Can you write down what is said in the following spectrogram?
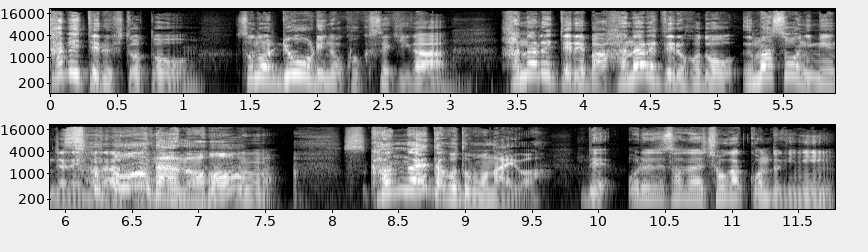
食べてる人と、ん。その料理の国籍が離れてれば離れてるほどうまそうに見えんじゃねえかなそうなの、うん。考えたこともないわ。で俺その小学校の時に、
